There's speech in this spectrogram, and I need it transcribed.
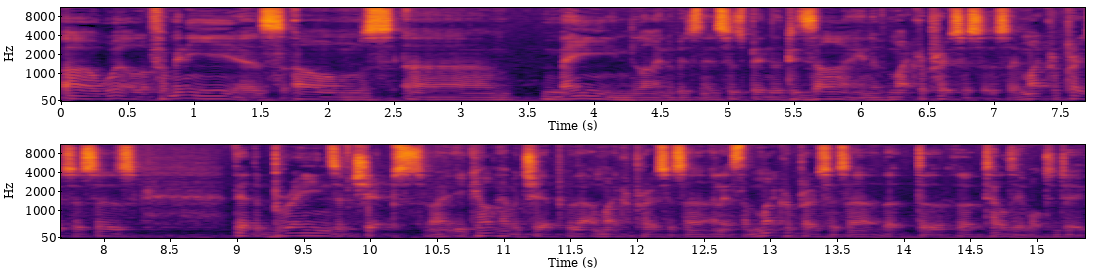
Uh, well, for many years, ARM's um, main line of business has been the design of microprocessors. So, microprocessors, they're the brains of chips, right? You can't have a chip without a microprocessor, and it's the microprocessor that, that, that tells you what to do.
